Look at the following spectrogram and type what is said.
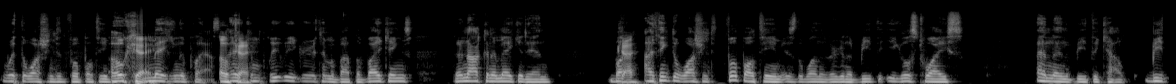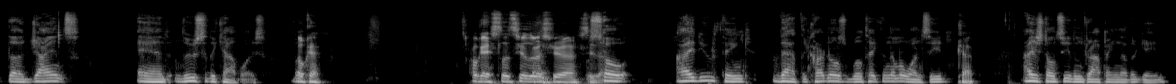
with the Washington football team Okay. making the playoffs. Okay. I completely agree with him about the Vikings. They're not going to make it in. But Okay. I think the Washington football team is the one that are going to beat the Eagles twice and then beat the cow beat the Giants and lose to the Cowboys. Okay. Okay, so let's hear the rest of your NFC. So I do think that the Cardinals will take the number 1 seed. Okay. I just don't see them dropping another game.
